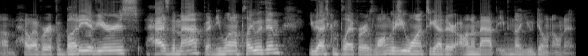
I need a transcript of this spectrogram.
Um, however, if a buddy of yours has the map and you want to play with him, you guys can play for as long as you want together on a map, even though you don't own it.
